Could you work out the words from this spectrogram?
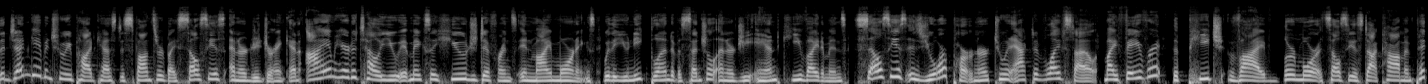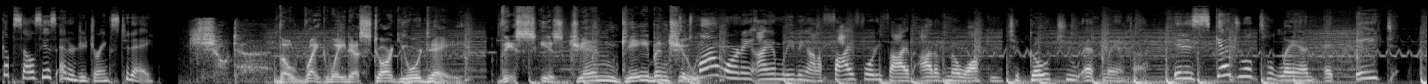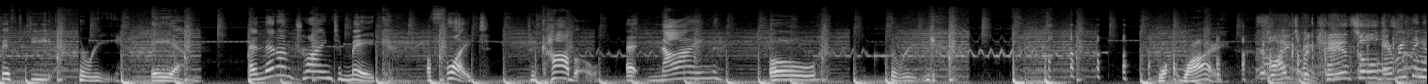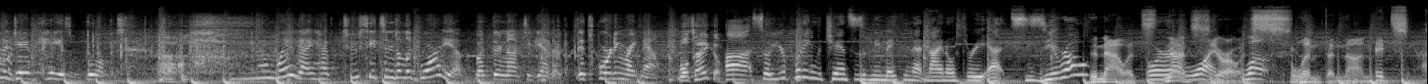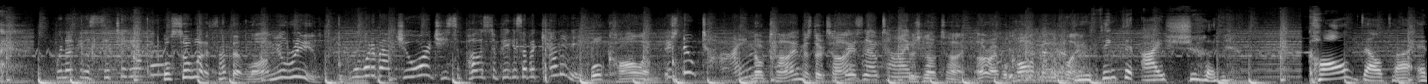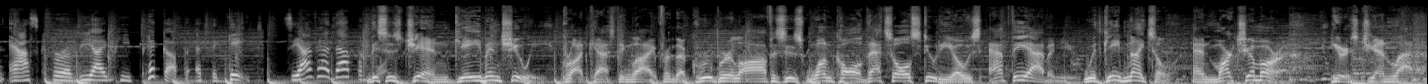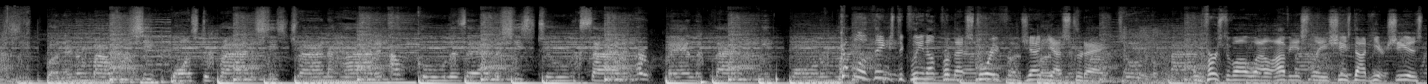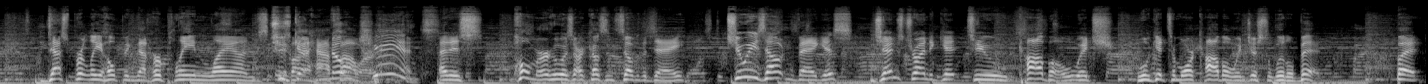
The Jen Gabe and Chewy podcast is sponsored by Celsius Energy Drink, and I am here to tell you it makes a huge difference in my mornings. With a unique blend of essential energy and key vitamins, Celsius is your partner to an active lifestyle. My favorite, the Peach Vibe. Learn more at Celsius.com and pick up Celsius Energy Drinks today. Showtime. The right way to start your day. This is Jen, Gabe, and Chewy. Tomorrow morning, I am leaving on a 545 out of Milwaukee to go to Atlanta. It is scheduled to land at 8.53 a.m. And then I'm trying to make a flight to Cabo at 9.03. Why? Flight's been canceled? Everything in the JFK is booked. No, wait, I have two seats into LaGuardia, but they're not together. It's boarding right now. We'll take them. Uh, so you're putting the chances of me making that 903 at zero? Now it's Or not zero. It's Well- slim to none. It's We're not going to sit together? well, so what? It's not that long. You'll read. Well, what about George? He's supposed to pick us up at Kennedy. We'll call him. There's no time. No time? Is there time? There's no time. There's no time. All right, we'll call him from the plane. Do you think that I should call Delta and ask for a VIP pickup at the gate? See, I've had that before. This is Jen, Gabe, and Chewy, broadcasting live from the Gruber Law Office's One Call That's All studios at the Avenue with Gabe Neitzel and Mark Chmura. Here's Jen Lada. Running her mouth. She wants to ride and she's trying to hide it. I'm cool as ever. She's too excited. Her man look like he wanna couple of things to clean up from that story from Jen yesterday. And first of all, well, obviously she's not here. She is desperately hoping that her plane lands in She's about got a half no hour. chance. That is Homer, who is our cousin sub of the day. Chewy's out in Vegas. Jen's trying to get to Cabo, which we'll get to more Cabo in just a little bit. But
